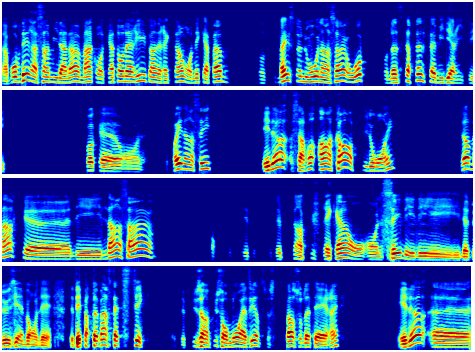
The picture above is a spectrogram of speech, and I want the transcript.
Ça va venir à 100 000 à l'heure. Marc, quand on arrive dans le rectangle, on est capable, même si c'est un nouveau lanceur, on a une certaine familiarité. Pas qu'on pas y lancer. Et là, ça va encore plus loin. Là, Marc, euh, les lanceurs, c'est de plus en plus fréquent, on, le sait, les, le deuxième, bon, le, département statistique, de plus en plus ont mot à dire sur ce qui se passe sur le terrain. Et là, euh,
